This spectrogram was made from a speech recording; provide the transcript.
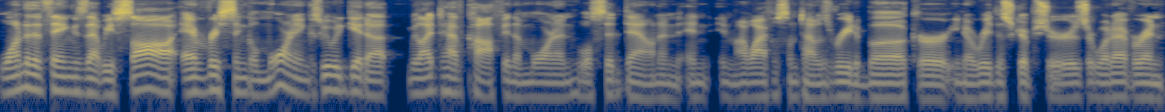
one of the things that we saw every single morning because we would get up we like to have coffee in the morning we'll sit down and, and, and my wife will sometimes read a book or you know read the scriptures or whatever and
